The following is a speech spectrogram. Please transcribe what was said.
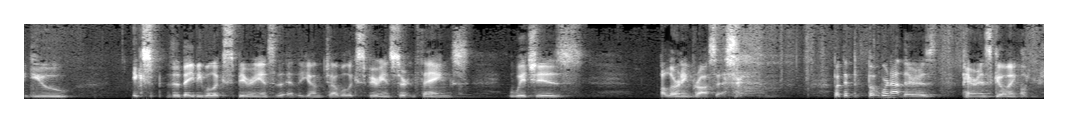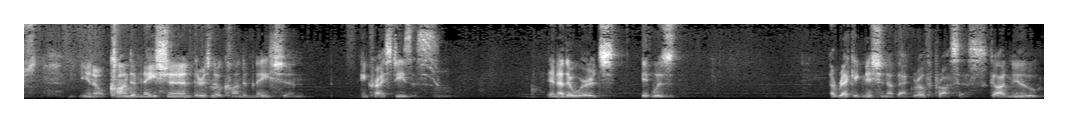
you the baby will experience, the, the young child will experience certain things which is a learning process. but the, but we're not there as parents going, oh, you, you know, condemnation. There is no condemnation in Christ Jesus. In other words, it was a recognition of that growth process. God knew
